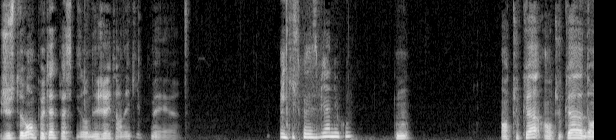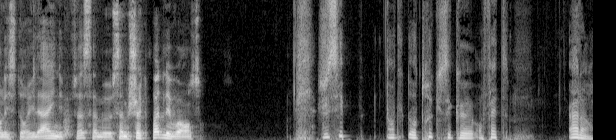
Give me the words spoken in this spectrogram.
Justement, peut-être parce qu'ils ont déjà été en équipe, mais euh, Et qui se connaissent bien du coup? en tout cas, en tout cas, dans les storylines et tout ça, ça me, ça me choque pas de les voir ensemble. Je sais. Un, un truc, c'est que, en fait. Alors.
